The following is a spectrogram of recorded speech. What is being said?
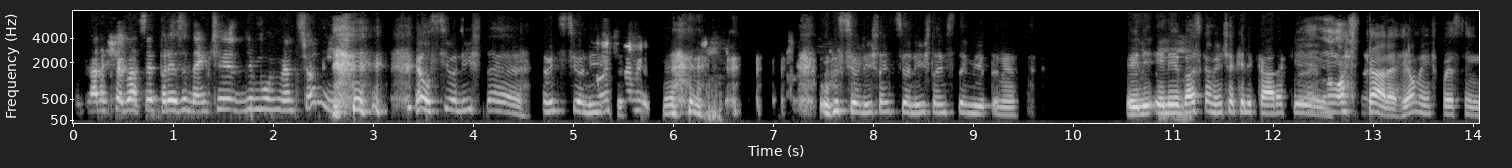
O cara chegou a ser presidente de movimento sionista. é o sionista antisionista. o sionista antisionista antissemita, né? Ele, ele é basicamente aquele cara que. Nossa. Cara, realmente foi assim:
